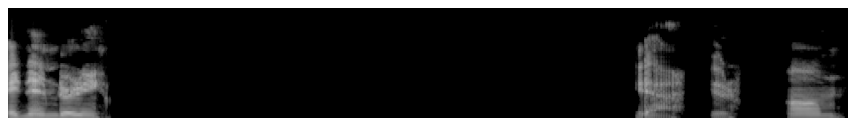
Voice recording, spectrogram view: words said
They did him dirty. Yeah, dude. Um.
